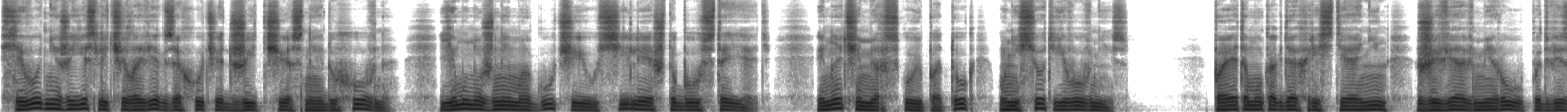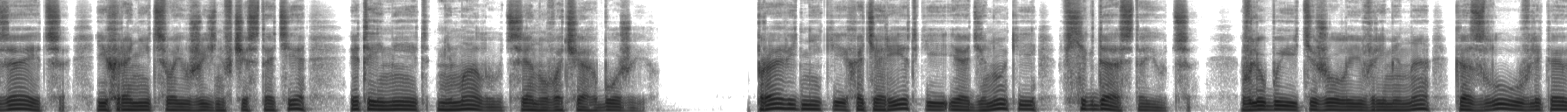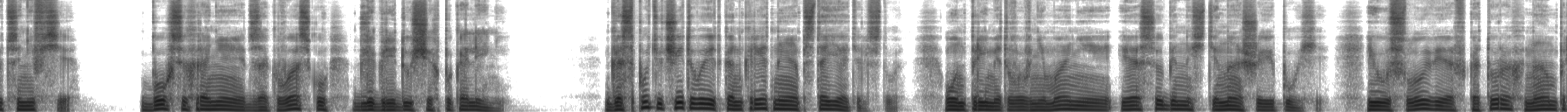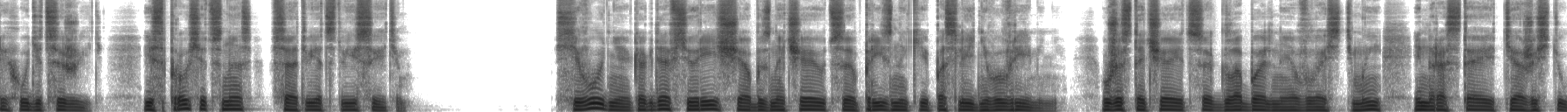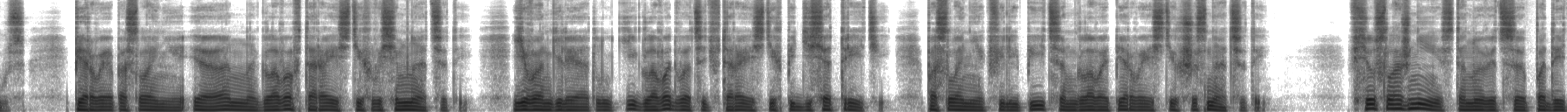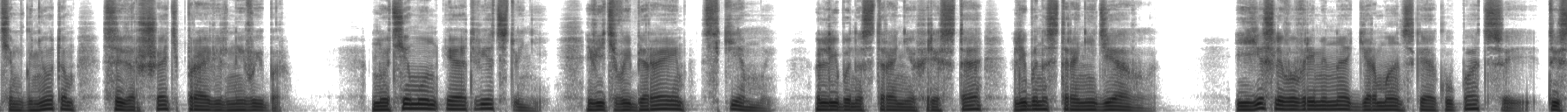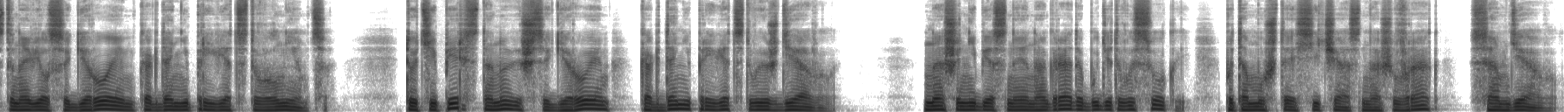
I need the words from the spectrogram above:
Сегодня же, если человек захочет жить честно и духовно, ему нужны могучие усилия, чтобы устоять, иначе мирской поток унесет его вниз. Поэтому, когда христианин, живя в миру, подвязается и хранит свою жизнь в чистоте, это имеет немалую цену в очах Божиих. Праведники, хотя редкие и одинокие, всегда остаются. В любые тяжелые времена козлу увлекаются не все. Бог сохраняет закваску для грядущих поколений. Господь учитывает конкретные обстоятельства, он примет во внимание и особенности нашей эпохи, и условия, в которых нам приходится жить, и спросит с нас в соответствии с этим. Сегодня, когда все резче обозначаются признаки последнего времени, ужесточается глобальная власть тьмы и нарастает тяжесть уз. Первое послание Иоанна, глава 2, стих 18, Евангелие от Луки, глава 22, стих 53, послание к филиппийцам, глава 1, стих 16. Все сложнее становится под этим гнетом совершать правильный выбор. Но тем он и ответственней, ведь выбираем, с кем мы, либо на стороне Христа, либо на стороне дьявола. И если во времена германской оккупации ты становился героем, когда не приветствовал немца, то теперь становишься героем, когда не приветствуешь дьявола. Наша небесная награда будет высокой, потому что сейчас наш враг — сам дьявол.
